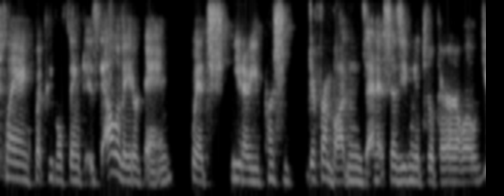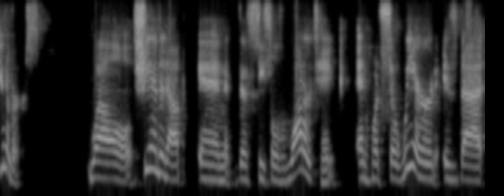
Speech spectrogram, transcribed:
playing what people think is the elevator game, which, you know, you push different buttons and it says you can get to a parallel universe. Well, she ended up in the Cecil's water tank. And what's so weird is that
